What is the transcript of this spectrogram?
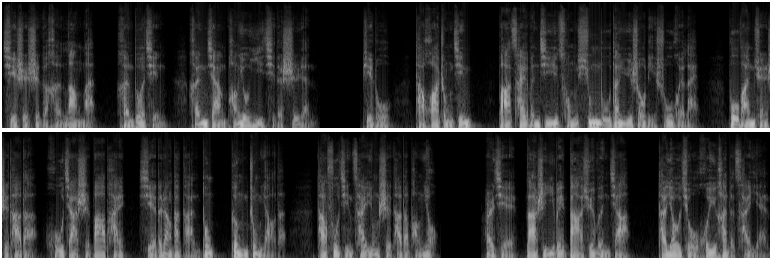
其实是个很浪漫、很多情、很讲朋友义气的诗人。譬如他花重金把蔡文姬从匈奴单于手里赎回来，不完全是他的《胡笳十八拍》写的让他感动，更重要的，他父亲蔡邕是他的朋友，而且那是一位大学问家。他要求回汉的蔡琰。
